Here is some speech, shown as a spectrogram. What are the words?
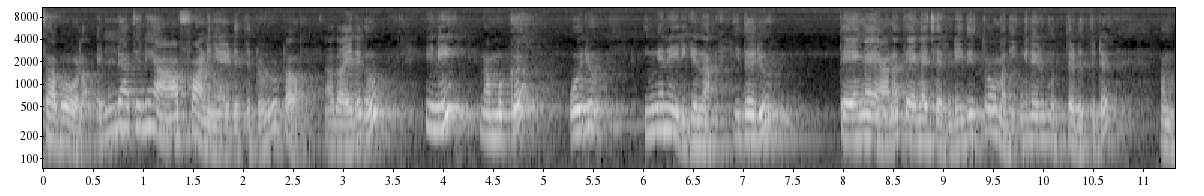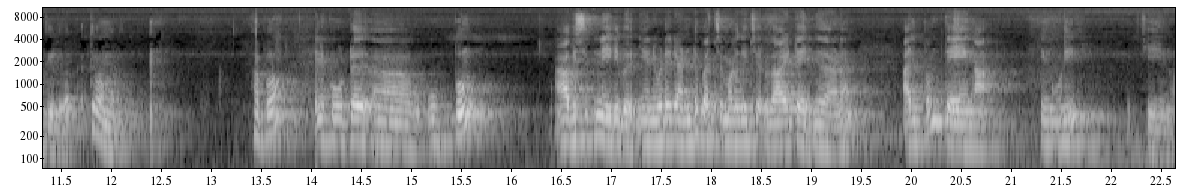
സവോള. എല്ലാത്തിനെയും ഹാഫാണ് ഞാൻ എടുത്തിട്ടുള്ളൂ കേട്ടോ അതായത് ഇനി നമുക്ക് ഒരു ഇങ്ങനെ ഇരിക്കുന്ന ഇതൊരു തേങ്ങയാണ് തേങ്ങ ചിരണ്ടി. ഇത് ഇത്രയും മതി. ഇങ്ങനെ ഒരു കുത്തെടുത്തിട്ട് നമുക്ക് ഇടുക ഇത്രയും മതി. അപ്പോൾ അതിന് കൂട്ട് ഉപ്പും ആവശ്യത്തിന് എരിവ്. ഞാനിവിടെ രണ്ട് പച്ചമുളക് ചെറുതായിട്ട് അരിഞ്ഞതാണ്. അല്പം തേങ്ങ കൂടി ചെയ്യുന്നു.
